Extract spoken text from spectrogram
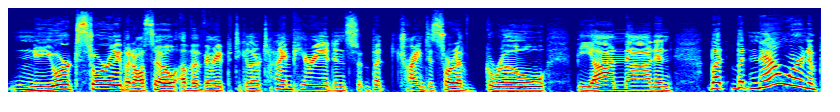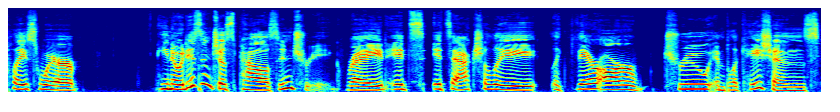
New York story, but also of a very particular time period, and but trying to sort of grow beyond that. And but but now we're in a place where you know, it isn't just palace intrigue, right? It's it's actually like there are true implications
